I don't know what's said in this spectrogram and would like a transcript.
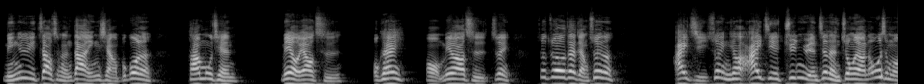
名誉造成很大影响，不过呢，他目前没有要辞。OK，哦，没有要辞。所以，所以最后再讲，所以呢，埃及，所以你看，埃及的军援真的很重要。那为什么？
